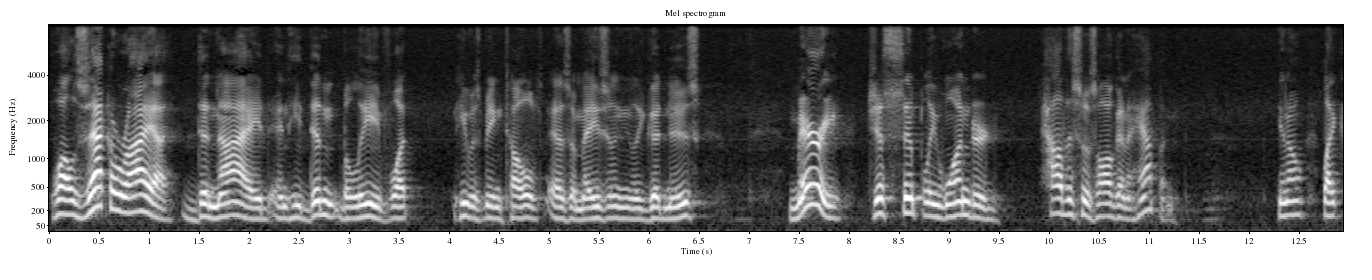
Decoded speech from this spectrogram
while Zechariah denied and he didn't believe what he was being told as amazingly good news, Mary just simply wondered how this was all going to happen. You know, like,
